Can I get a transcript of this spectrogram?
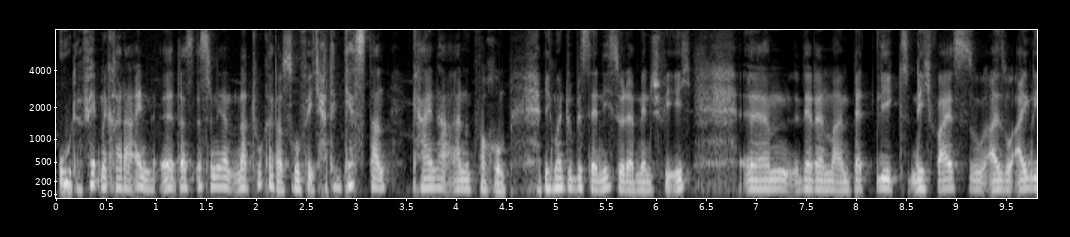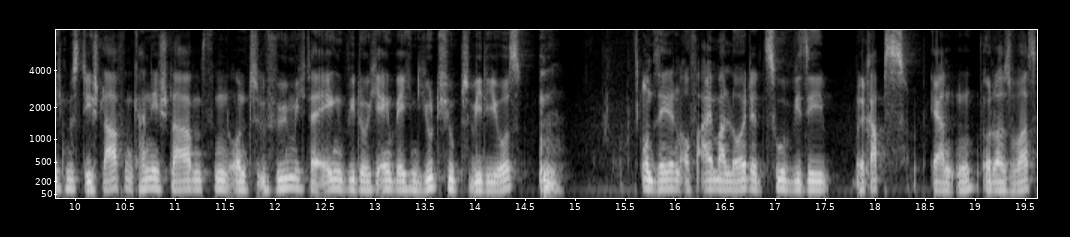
Oh, da fällt mir gerade ein, äh, das ist eine Naturkatastrophe. Ich hatte gestern keine Ahnung warum. Ich meine, du bist ja nicht so der Mensch wie ich, ähm, der dann mal im Bett liegt, nicht weiß, so, also eigentlich müsste ich schlafen, kann nicht schlafen und wühle mich da irgendwie durch irgendwelchen YouTube-Videos und sehe dann auf einmal Leute zu, wie sie Raps ernten oder sowas.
